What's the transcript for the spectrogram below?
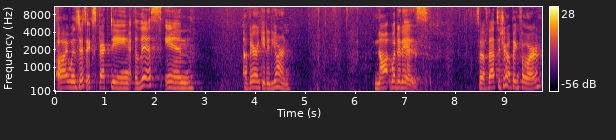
I was just expecting this in a variegated yarn. Not what it is. So if that's what you're hoping for,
